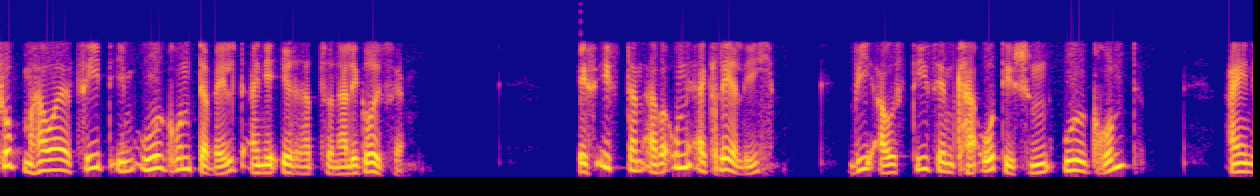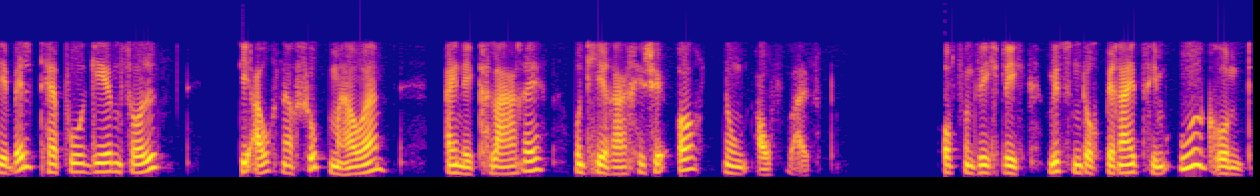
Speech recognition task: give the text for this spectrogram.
Schopenhauer sieht im Urgrund der Welt eine irrationale Größe. Es ist dann aber unerklärlich, wie aus diesem chaotischen Urgrund eine Welt hervorgehen soll, die auch nach Schopenhauer eine klare und hierarchische Ordnung aufweist. Offensichtlich müssen doch bereits im Urgrund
